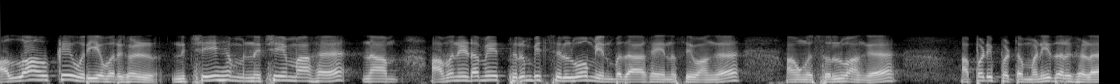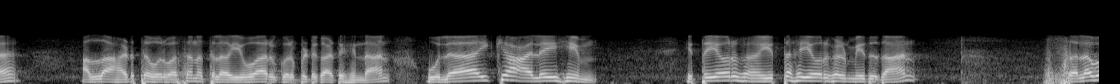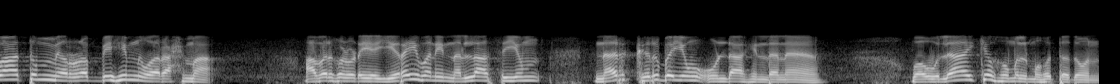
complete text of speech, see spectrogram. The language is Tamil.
அல்லாஹுக்கே உரியவர்கள். நிச்சயம் நிச்சயமாக நாம் அவனிடமே திரும்பி செல்வோம் என்பதாக என்ன செய்வாங்க? அவங்க சொல்லுவாங்க அப்படிப்பட்ட மனிதர்களை அல்லாஹ் அடுத்த ஒரு வசனத்தில் இவ்வாறு குறிப்பிட்டு காட்டுகின்றான் உலாய்க்க அலைஹிம். இத்தையோர்கள் இத்தகையோர்கள் மீதுதான் சலவாத்தும் ரப்பிஹிம் வ ரஹ்மா. அவர்களுடைய இறைவனின் நல்லாசியும் நற்கிருபையும் உண்டாகின்றன. வவுலாய்க்க ஹுமுல் முகுத்ததோன்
